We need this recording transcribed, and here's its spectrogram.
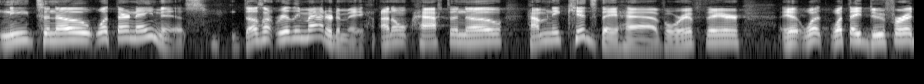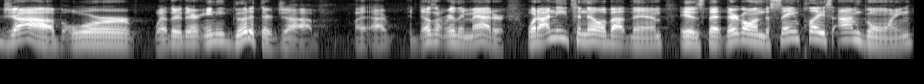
need to know what their name is. It doesn't really matter to me. I don't have to know how many kids they have or if they're it, what, what they do for a job or whether they're any good at their job. I, I, it doesn't really matter. What I need to know about them is that they're going the same place I'm going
